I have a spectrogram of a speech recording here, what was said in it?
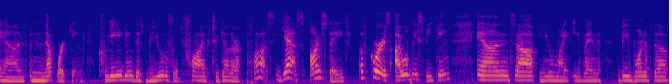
and networking, creating this beautiful tribe together. Plus, yes, on stage, of course, I will be speaking and uh, you might even be one of the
